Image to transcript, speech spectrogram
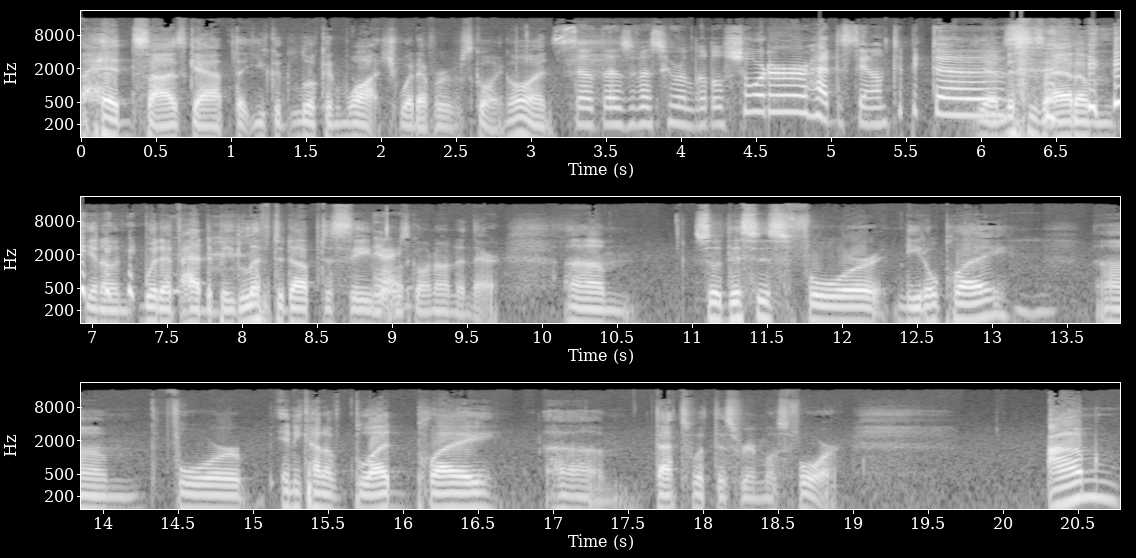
a head size gap that you could look and watch whatever was going on so those of us who are a little shorter had to stand on tippy toes. yeah mrs adam you know would have had to be lifted up to see what was going on in there um, so this is for needle play Mm-hmm. um, for any kind of blood play um, that's what this room was for i'm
